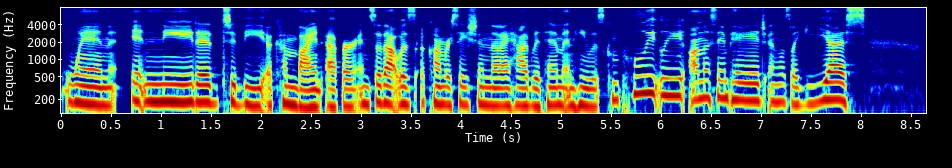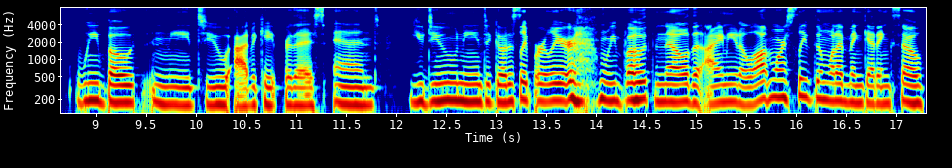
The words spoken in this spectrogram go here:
when it needed to be a combined effort. And so that was a conversation that I had with him and he was completely on the same page and was like, "Yes, we both need to advocate for this and you do need to go to sleep earlier. we both know that I need a lot more sleep than what I've been getting. So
